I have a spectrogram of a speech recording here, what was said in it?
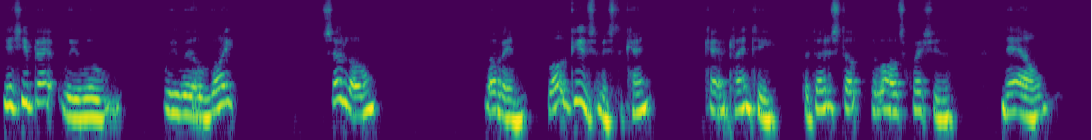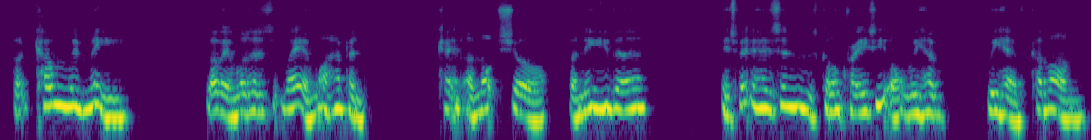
Yes, you bet we will. We will. Right. So long. Robin, what gives, Mr. Kent? Kent, plenty. But don't stop to ask questions now. But come with me. Robin, what is, where? What happened? Kent, I'm not sure. But neither Inspector Henderson has gone crazy or we have, we have. Come on.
